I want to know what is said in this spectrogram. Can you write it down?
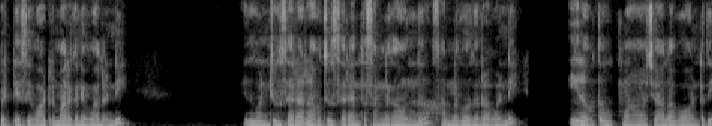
పెట్టేసి వాటర్ మరగనివ్వాలండి. ఇదిగోండి చూసారా? రవ్వ చూసారా? ఎంత సన్నగా ఉందో. సన్న గోధుమ రవ్వ అండి. ఈ రవ్వతో ఉప్మా చాలా బాగుంటుంది.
